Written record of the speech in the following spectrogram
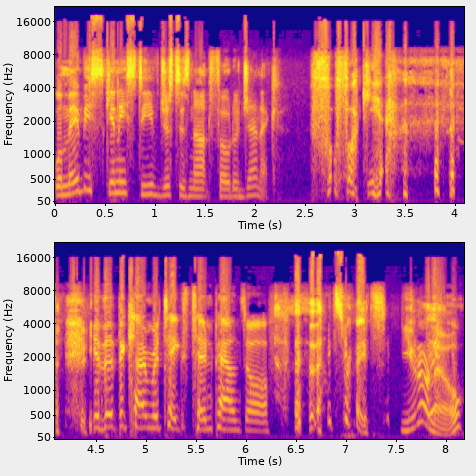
well maybe skinny steve just is not photogenic Fuck yeah. yeah, that the camera takes 10 pounds off. That's right. You don't know.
